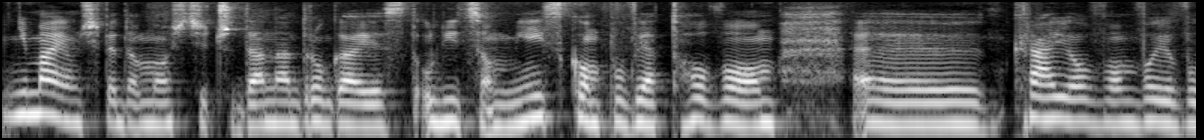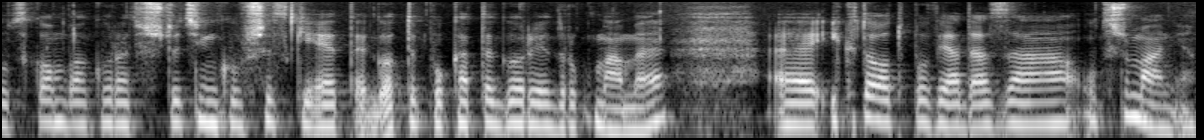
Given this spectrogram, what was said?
nie mają świadomości, czy dana droga jest ulicą miejską, powiatową, e, krajową, wojewódzką, bo akurat w Szczecinku wszystkie tego typu kategorie dróg mamy i kto odpowiada za utrzymanie.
